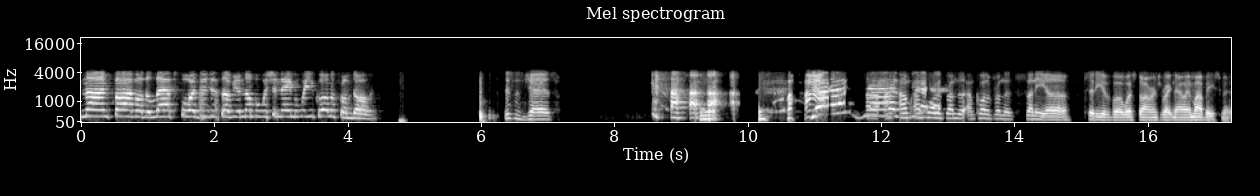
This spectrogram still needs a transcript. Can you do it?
nine five are the last four digits of your number. What's your name and where you calling from, darling? This is Jazz. Yes, Uh, yes, I, I'm, I'm yes. calling from the I'm calling from the sunny uh city of uh, West Orange right now in my basement.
